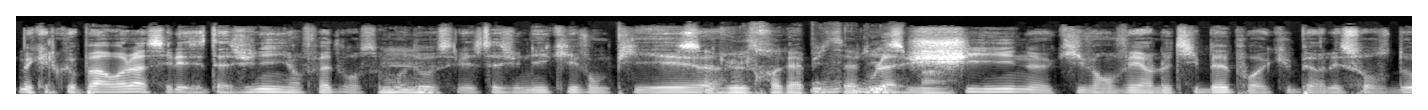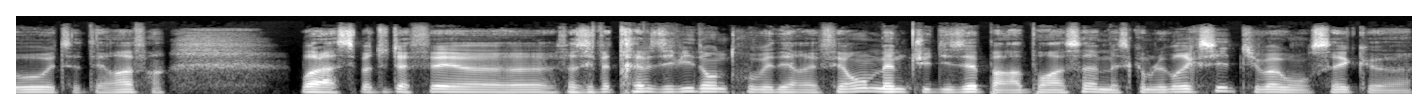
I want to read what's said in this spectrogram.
mais quelque part, voilà, c'est les États-Unis en fait, grosso modo, mm. c'est les États-Unis qui vont piller. Euh, l'ultra-capitalisme. Ou la Chine qui va envers le Tibet pour récupérer les sources d'eau, etc. Enfin, voilà, c'est pas tout à fait. Euh, c'est fait très évident de trouver des référents. Même tu disais par rapport à ça, mais c'est comme le Brexit, tu vois, où on sait qu'il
